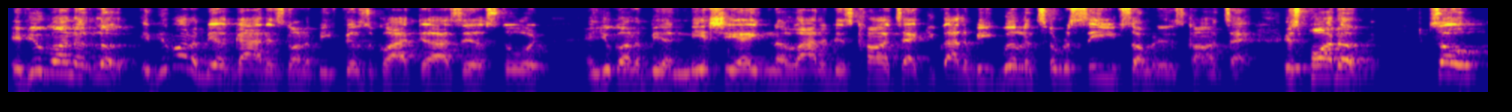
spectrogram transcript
If you're gonna look, if you're gonna be a guy that's gonna be physical out there, Isaiah Stewart, and you're gonna be initiating a lot of this contact, you got to be willing to receive some of this contact. It's part of it. So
